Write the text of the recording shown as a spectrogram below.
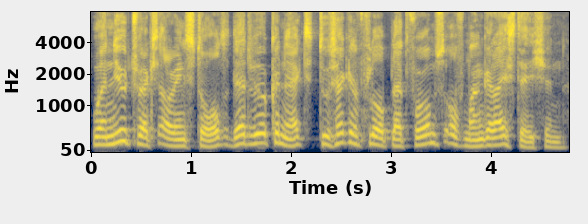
when new tracks are installed that will connect to second floor platforms of Manggarai station.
